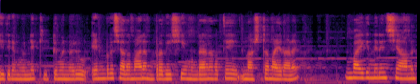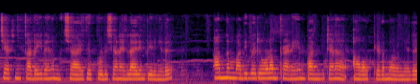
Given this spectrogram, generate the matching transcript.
ഇതിനു മുന്നേ കിട്ടുമെന്നൊരു എൺപത് ശതമാനം പ്രതീക്ഷയും ഉണ്ടായിരുന്നതൊക്കെ നഷ്ടമായതാണ്. വൈകുന്നേരം ശ്യാമൻ ചേട്ടൻ കടയിൽ ചായക്ക് കുടിച്ചാണ് എല്ലാവരും പിരിഞ്ഞത്. അന്ന് മതിവരോളം പ്രണയം പങ്കിട്ടാണ് അവർ കിടന്നുറങ്ങിയത്.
